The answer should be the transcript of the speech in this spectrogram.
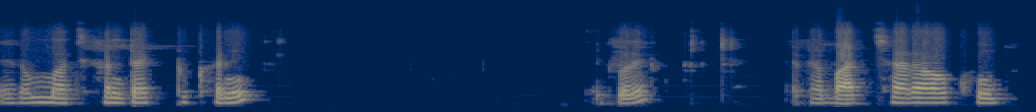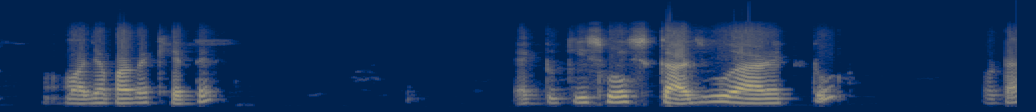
এরম মাঝখানটা একটুখানি। করে এটা বাচ্চারাও খুব মজা পাবে খেতে। একটু কিশমিশ, কাজু আর একটু ওটা।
